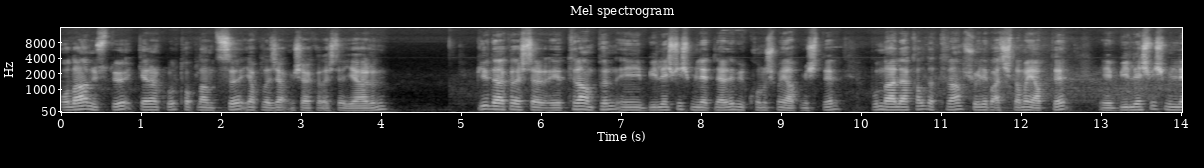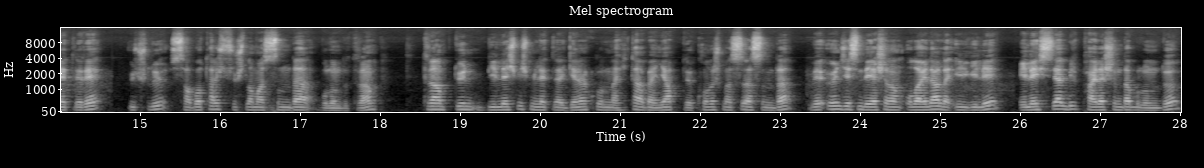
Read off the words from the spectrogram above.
olağanüstü genel kurul toplantısı yapılacakmış arkadaşlar yarın. Bir de arkadaşlar e, Trump'ın e, Birleşmiş Milletler'de bir konuşma yapmıştı. Bununla alakalı da Trump şöyle bir açıklama yaptı. E, Birleşmiş Milletler'e üçlü sabotaj suçlamasında bulundu Trump. Trump dün Birleşmiş Milletler Genel Kurulu'na hitaben yaptığı konuşma sırasında ve öncesinde yaşanan olaylarla ilgili eleştirel bir paylaşımda bulundu.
